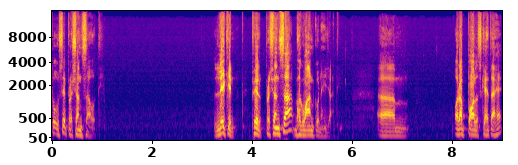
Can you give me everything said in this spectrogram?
तो उसे प्रशंसा होती। लेकिन फिर प्रशंसा भगवान को नहीं जाती। और अब पॉलस कहता है,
